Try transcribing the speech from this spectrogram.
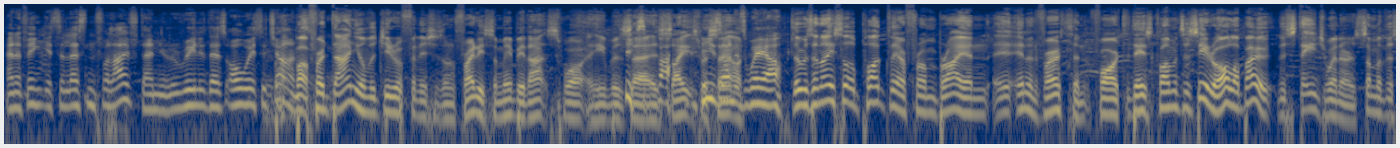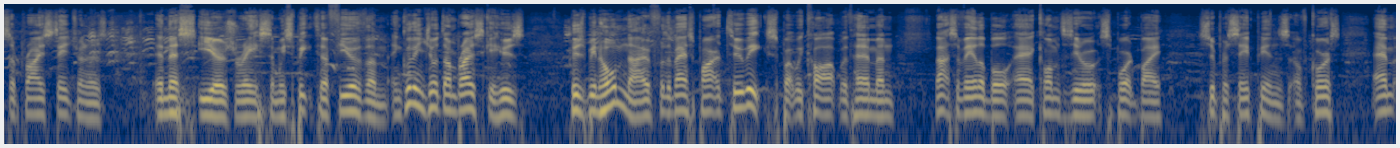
and I think it's a lesson for life, Daniel. Really, there's always a chance. But for Daniel, the Giro finishes on Friday, so maybe that's what he was. Uh, his sights were he's set on his way out. There was a nice little plug there from Brian, i- inadvertent, for today's Kilometre Zero, all about the stage winners, some of the surprise stage winners in this year's race, and we speak to a few of them, including Joe Dombrowski, who's who's been home now for the best part of two weeks. But we caught up with him, and that's available. Uh, Kilometre Zero, supported by Supersapiens, of course. Um,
